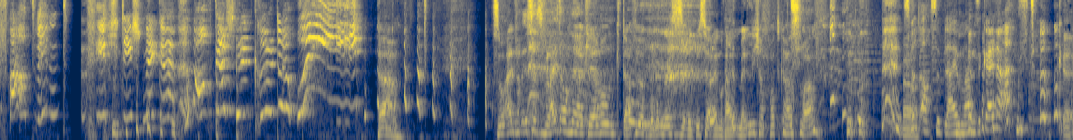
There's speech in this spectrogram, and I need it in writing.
Fahrtwind! Ich die Schnecke auf der Schildkröte. Hui! Ja. So einfach ist das vielleicht auch eine Erklärung dafür, warum das äh, bisher ein rein männlicher Podcast war. Es wird auch so bleiben, haben Sie keine Angst. Okay.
